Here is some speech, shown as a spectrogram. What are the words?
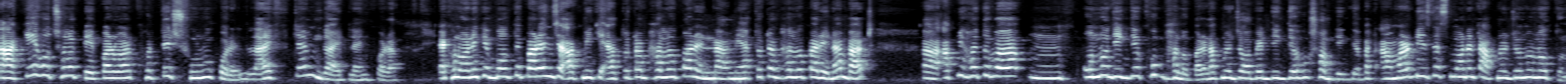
তাকে হচ্ছিল পেপার ওয়ার্ক করতে শুরু করে লাইফ টাইম গাইডলাইন করা। এখন অনেকে বলতে পারেন যে, আপনি কি এতটা ভালো পারেন না? আমি এতটা ভালো পারি না বাট আপনি হয়তো বা অন্য দিক দিয়ে খুব ভালো পারেন। আপনার জবের দিক দিয়ে হোক, সব দিক দিয়ে বাট আমার বিজনেস মডেলটা আপনার জন্য নতুন।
